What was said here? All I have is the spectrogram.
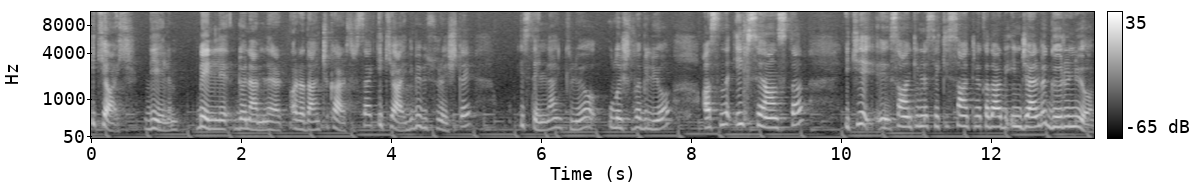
2 ay diyelim. Belli dönemler aradan çıkartırsak 2 ay gibi bir süreçte istenilen kiloya ulaşılabiliyor. Aslında ilk seansta 2 santimle 8 santime kadar bir incelme görünüyor.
